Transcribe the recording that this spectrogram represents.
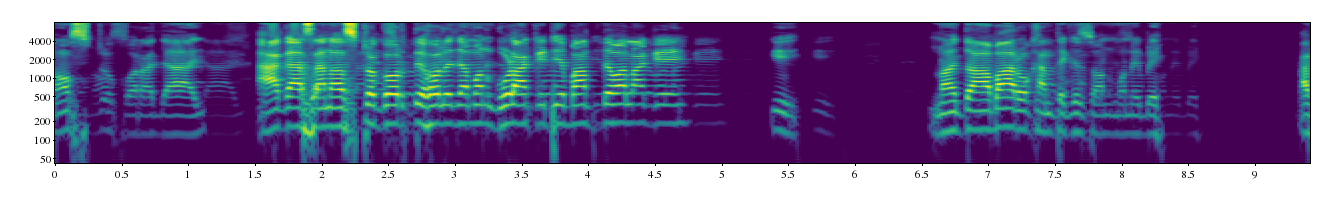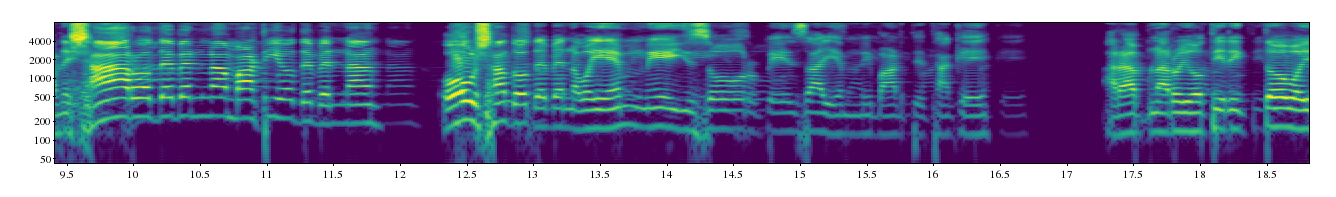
নষ্ট করা যায়? আগাছা নষ্ট করতে হলে যেমন গোড়া কেটে বাদ দেওয়া লাগে, কি? নয়তো আবার ওখান থেকে জন্ম নেবে। আপনি সারও দেবেন না, মাটিও দেবেন না, ঔষধও দেবেন ওই এমনি জোর পেয়ে যায়, এমনি বাড়তে থাকে। আর আপনার ওই অতিরিক্ত ওই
